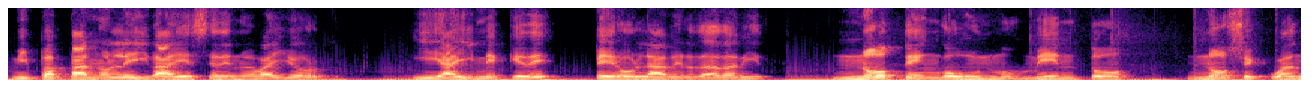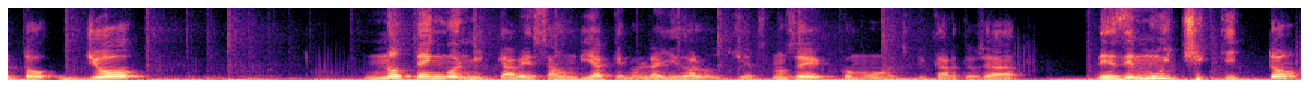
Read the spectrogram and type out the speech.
mi papá no le iba a ese de Nueva York y ahí me quedé. Pero la verdad, David, no tengo un momento, no sé cuánto. Yo no tengo en mi cabeza un día que no le haya ido a los Jets. No sé cómo explicarte. O sea, desde muy chiquito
